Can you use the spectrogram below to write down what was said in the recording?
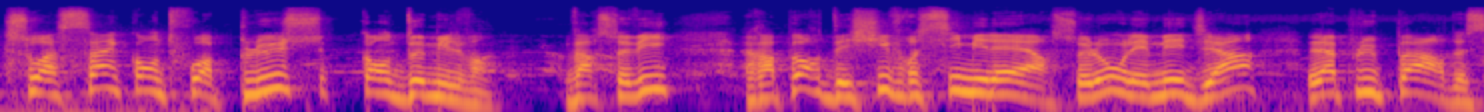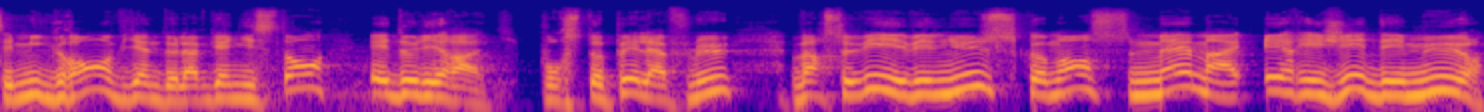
soit 50 fois plus qu'en 2020. Varsovie rapporte des chiffres similaires. Selon les médias, la plupart de ces migrants viennent de l'Afghanistan et de l'Irak. Pour stopper l'afflux, Varsovie et Vilnius commencent même à ériger des murs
